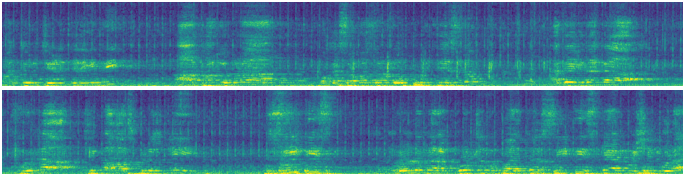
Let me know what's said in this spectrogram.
మంజూరు చేయడం జరిగింది. ఆ పనులు కూడా ఒక సంవత్సరంలో పూర్తి చేస్తాం. అదేవిధంగా ఉన్న చిన్న హాస్పిటల్కి సిటీ రెండున్నర కోట్ల రూపాయలతో సిటీ స్కాన్ మిషన్ కూడా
